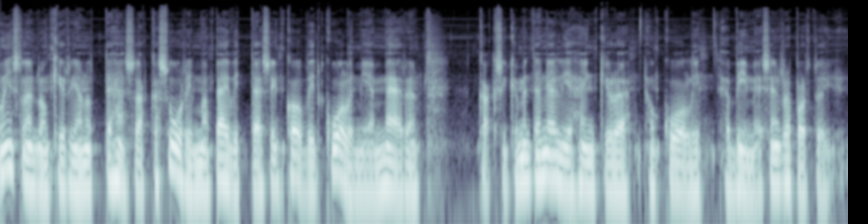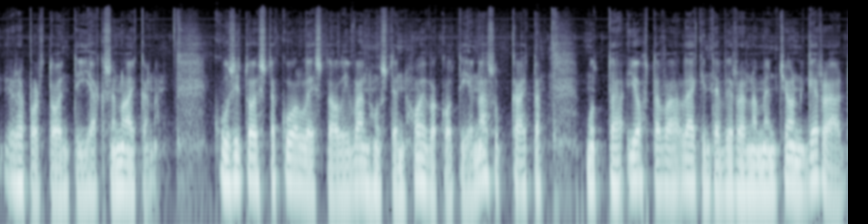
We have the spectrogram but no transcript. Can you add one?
Queensland on kirjannut tähän saakka suurimman päivittäisen COVID-kuolemien määrän 24 henkilöä on kuoli viimeisen raporto- raportointijakson aikana. 16 kuolleista oli vanhusten hoivakotien asukkaita, mutta johtava lääkintäviranomainen John Gerard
